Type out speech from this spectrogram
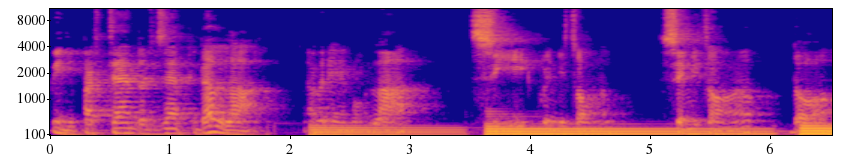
Quindi partendo ad esempio da La avremo La, Si, quindi tono, semitono, Do,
